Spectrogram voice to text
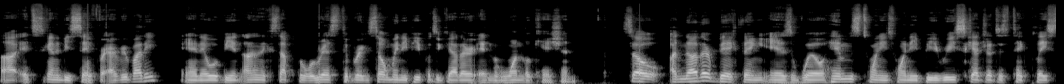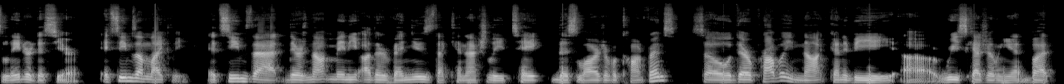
uh, it's going to be safe for everybody. And it would be an unacceptable risk to bring so many people together in one location. So another big thing is will HIMSS 2020 be rescheduled to take place later this year? It seems unlikely. It seems that there's not many other venues that can actually take this large of a conference. So they're probably not going to be uh, rescheduling it, but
